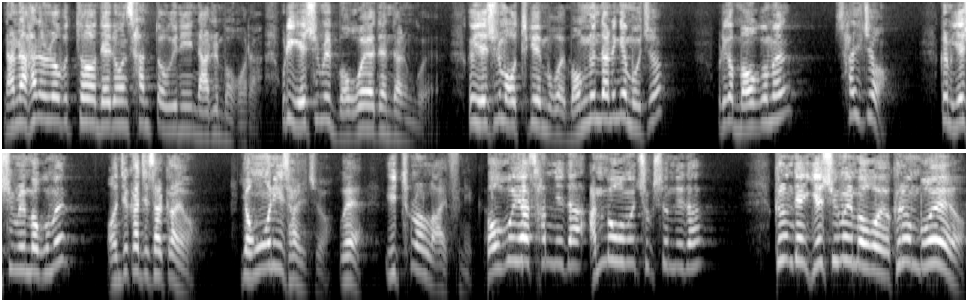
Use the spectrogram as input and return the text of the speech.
나는 하늘로부터 내려온 산떡이니 나를 먹어라. 우리 예수님을 먹어야 된다는 거예요. 그럼 예수님 어떻게 먹어요? 먹는다는 게 뭐죠? 우리가 먹으면 살죠. 그럼 예수님을 먹으면 언제까지 살까요? 영원히 살죠. 왜? 이터널 라이프니까. 먹어야 삽니다. 안 먹으면 죽습니다. 그런데 예수님을 먹어요. 그럼 뭐예요?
